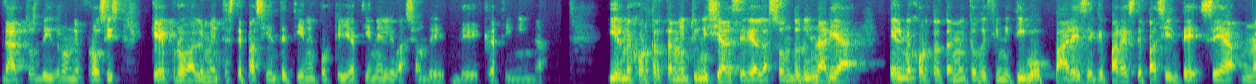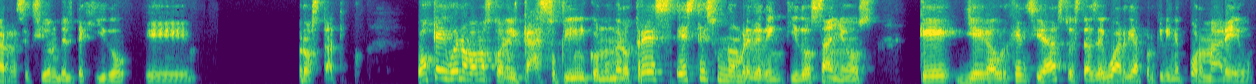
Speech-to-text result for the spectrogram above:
datos de hidronefrosis que probablemente este paciente tiene porque ya tiene elevación de, creatinina. Y el mejor tratamiento inicial sería la sonda urinaria. El mejor tratamiento definitivo parece que para este paciente sea una resección del tejido eh, prostático. Ok, bueno, vamos con el caso clínico número 3. Este es un hombre de 22 años que llega a urgencias, tú estás de guardia porque viene por mareo.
